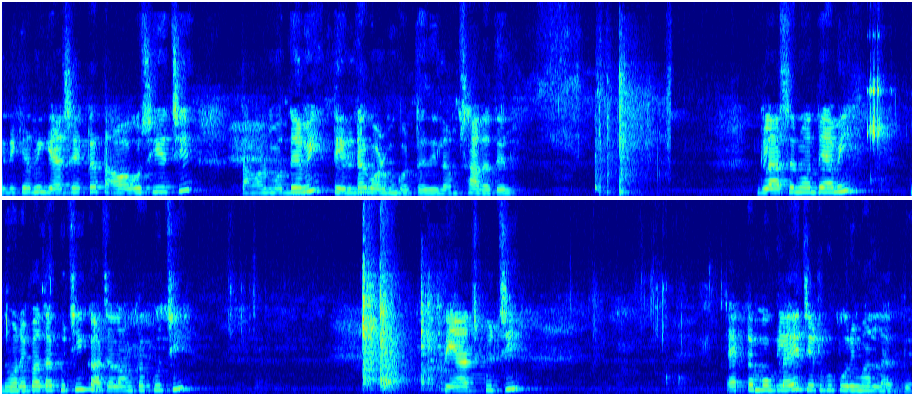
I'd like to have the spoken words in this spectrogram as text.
এদিকে আমি গ্যাসে একটা তাওয়া বসিয়েছি। তাওয়ার মধ্যে আমি তেলটা গরম করতে দিলাম, সাদা তেল। গ্লাসের মধ্যে আমি ধনে পাতা কুচি, কাঁচা লঙ্কা কুচি, পেঁয়াজ কুচি, একটা মোগলাই যেটুকু পরিমাণ লাগবে।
